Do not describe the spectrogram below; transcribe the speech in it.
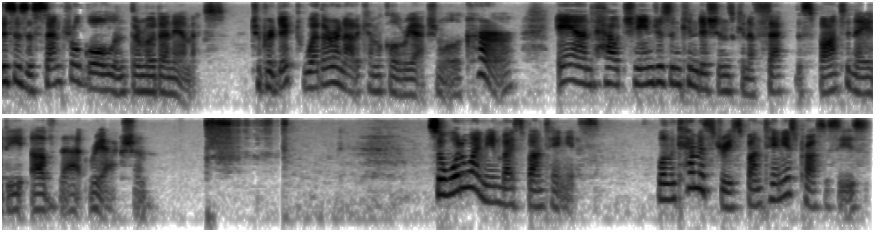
This is a central goal in thermodynamics, to predict whether or not a chemical reaction will occur and how changes in conditions can affect the spontaneity of that reaction. So what do I mean by spontaneous? Well, in chemistry, spontaneous processes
